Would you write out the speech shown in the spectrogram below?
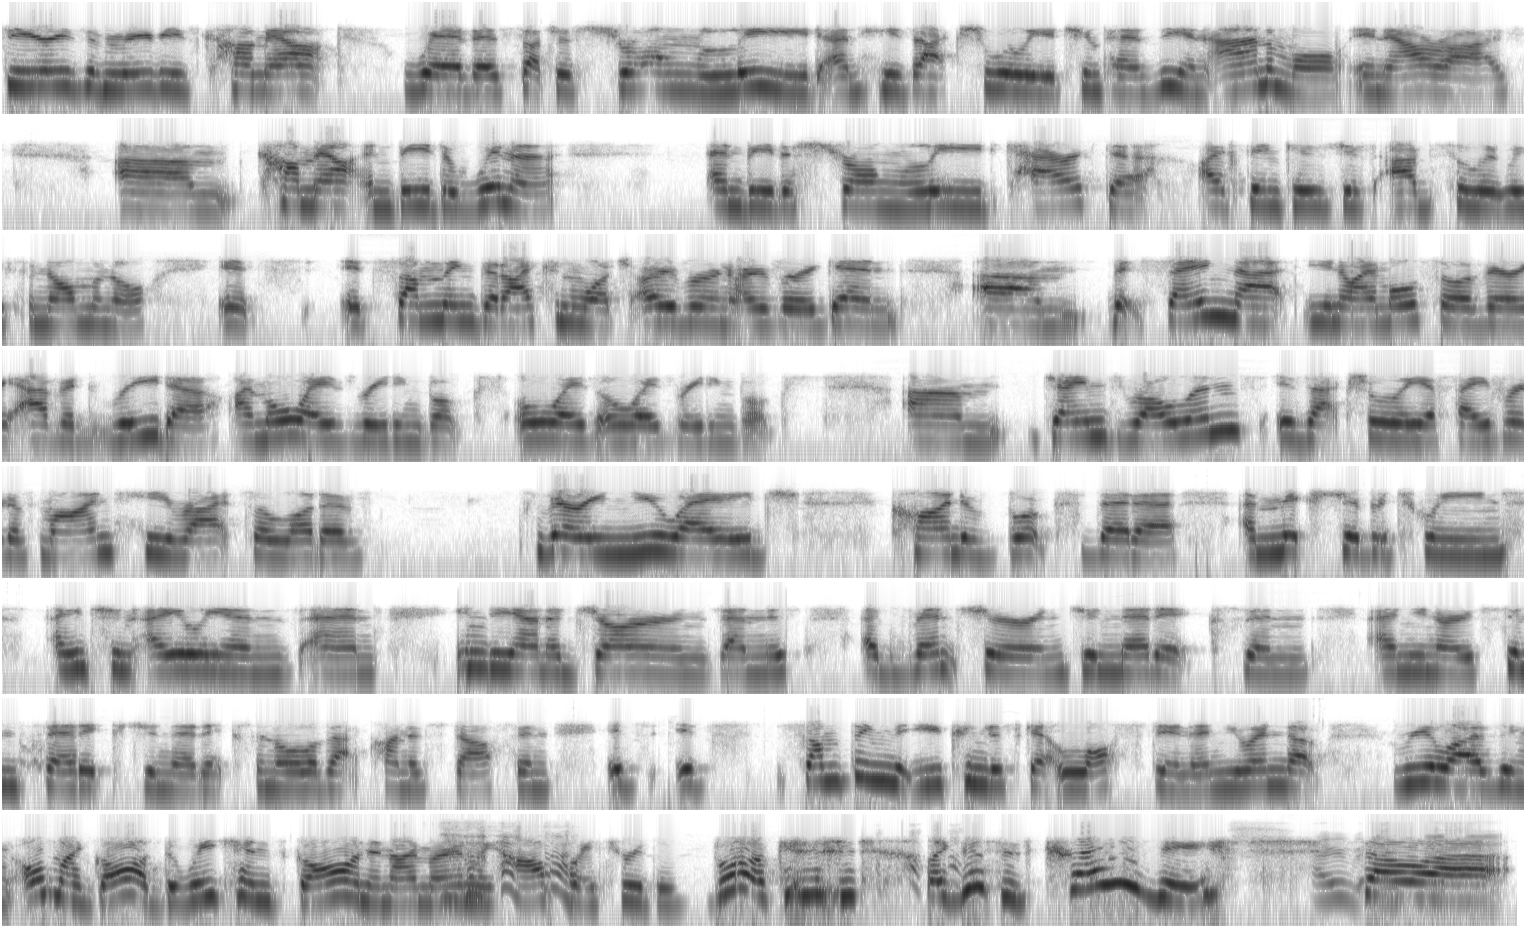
series of movies come out where there's such a strong lead and he's actually a chimpanzee, an animal in our eyes, um, come out and be the winner and be the strong lead character, I think is just absolutely phenomenal. It's it's something that I can watch over and over again. Um, but saying that, you know, I'm also a very avid reader. I'm always reading books, always, always reading books. Um, James Rollins is actually a favorite of mine. He writes a lot of very new age kind of books that are a mixture between ancient aliens and Indiana Jones and this adventure and genetics and and you know synthetic genetics and all of that kind of stuff. And it's it's something that you can just get lost in and you end up realizing oh my god the weekend's gone and I'm only halfway through this book. Like this is crazy. I, So, uh,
